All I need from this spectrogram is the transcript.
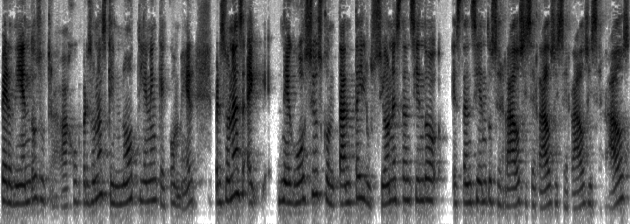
perdiendo su trabajo, personas que no tienen que comer, personas, negocios con tanta ilusión están siendo, están siendo cerrados y cerrados y cerrados y cerrados.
